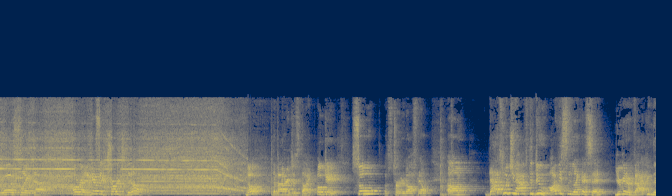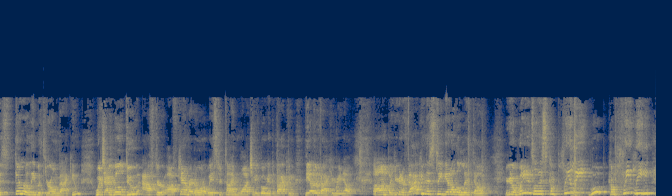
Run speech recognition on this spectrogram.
Just like that. All right, I guess I charged it up. Nope, the battery just died. Okay, so let's turn it off now. Um, that's what you have to do. Obviously, like I said, you're going to vacuum this thoroughly with your own vacuum, which I will do after off camera. I don't want to waste your time watching me go get the vacuum, the other vacuum right now. Um, but you're going to vacuum this till you get all the lint out. You're going to wait until this completely, whoop, completely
